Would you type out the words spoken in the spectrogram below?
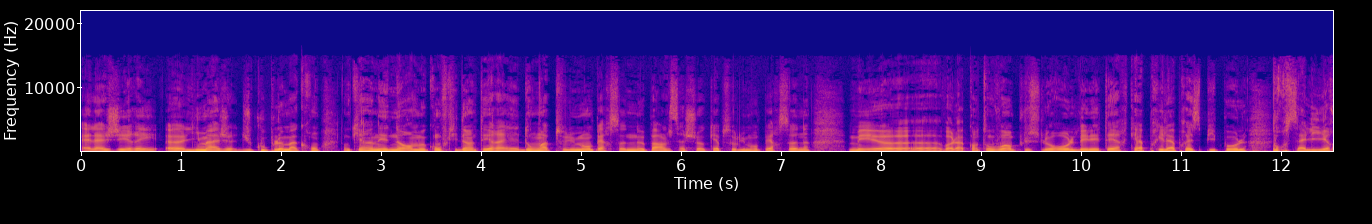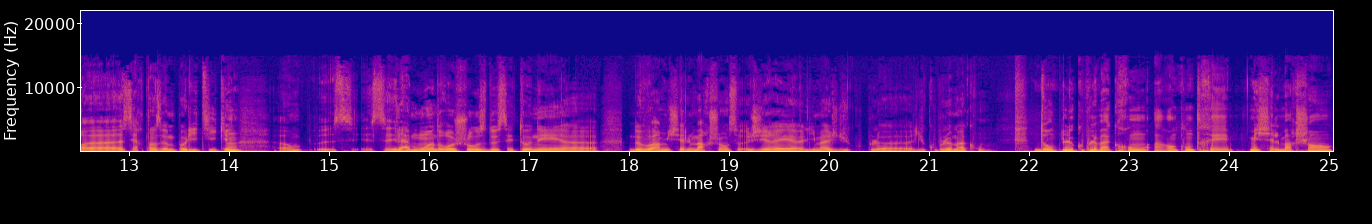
elle a géré euh, l'image du couple Macron donc il y a un énorme conflit d'intérêts dont absolument personne ne parle ça choque absolument personne mais voilà quand on voit en plus le rôle délétère qu'a pris la presse People pour salir certains hommes politiques mmh. c'est la moindre chose de s'étonner de voir Michel Marchand gérer euh, l'image du couple, euh, du couple Macron. Donc le couple Macron a rencontré Michel Marchand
